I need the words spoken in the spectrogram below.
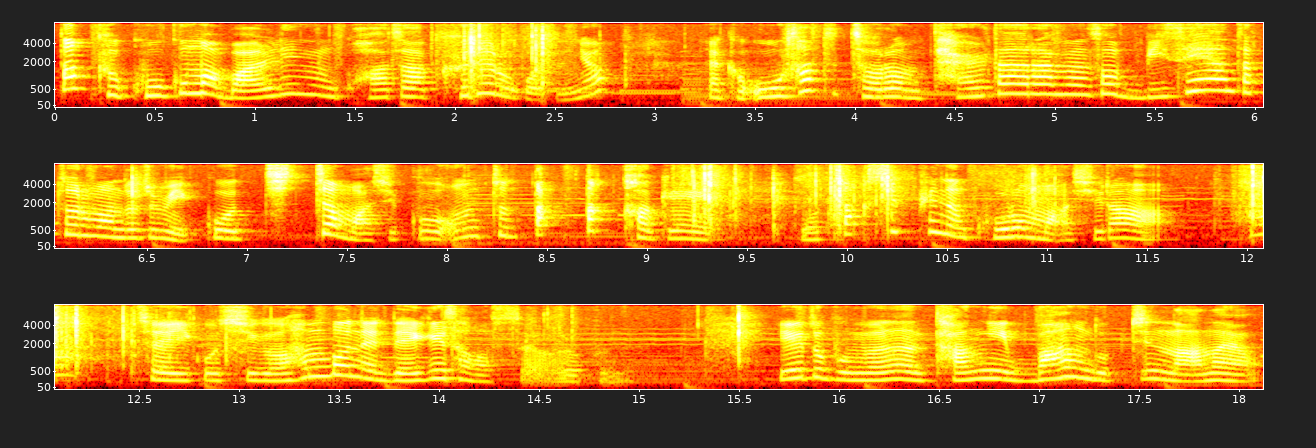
딱 그 고구마 말린 과자 그대로거든요? 약간 오사트처럼 달달하면서 미세한 짭조름함도 좀 있고 진짜 맛있고 엄청 딱딱하게 뭐 딱 씹히는 그런 맛이라 제가 이거 지금 한 번에 4개 사왔어요, 여러분. 얘도 보면은 당이 막 높지는 않아요.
